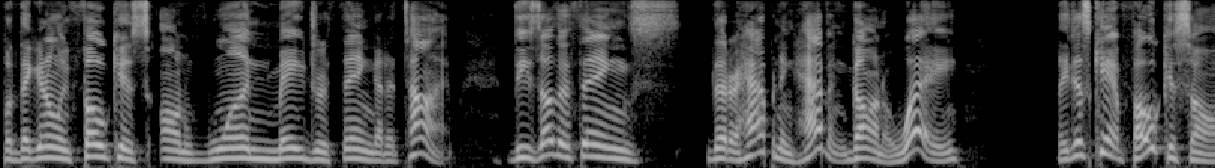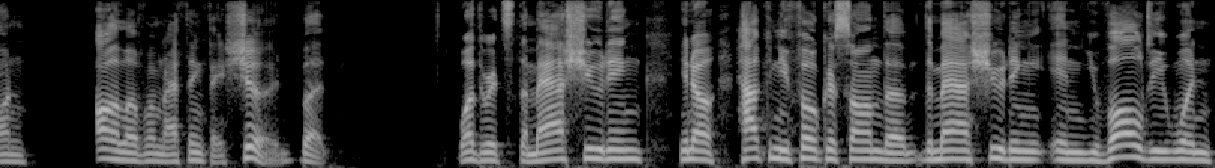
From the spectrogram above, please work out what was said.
but they can only focus on one major thing at a time. These other things that are happening haven't gone away. They just can't focus on all of them. I think they should, but whether it's the mass shooting, you know, how can you focus on the the mass shooting in Uvalde when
